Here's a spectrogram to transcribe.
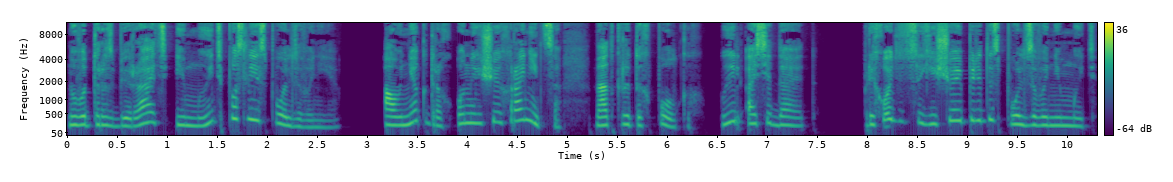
Но вот разбирать и мыть после использования. А у некоторых он еще и хранится на открытых полках, пыль оседает. Приходится еще и перед использованием мыть,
